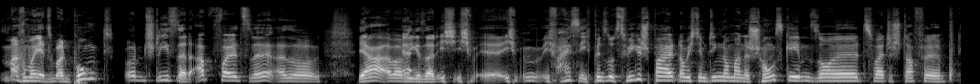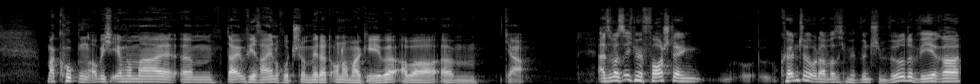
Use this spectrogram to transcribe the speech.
machen wir jetzt mal einen Punkt und schließen das ab, falls, ne? Also, ja, aber wie gesagt, ich, ich, äh, ich, ich weiß nicht, ich bin so zwiegespalten, ob ich dem Ding noch mal eine Chance geben soll, zweite Staffel. Mal gucken, ob ich irgendwann mal ähm, da irgendwie reinrutsche und mir das auch noch mal gebe, aber ähm, ja. Also was ich mir vorstellen könnte oder was ich mir wünschen würde, wäre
